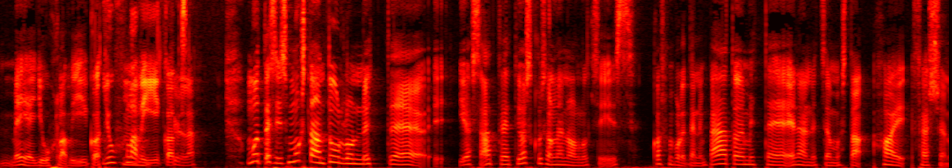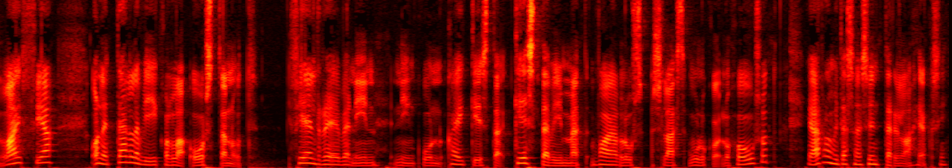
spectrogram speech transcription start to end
meidän juhlaviikot. Juhlaviikot. Mm, kyllä. Mutta siis musta on tullut nyt, eh, jos ajattelet, että joskus olen ollut siis Cosmopolitanin päätoimittaja ja elänyt semmoista high fashion lifea, olen tällä viikolla ostanut Fjellrevenin niin kuin kaikista kestävimmät vaellus slash ulkoiluhousut. Ja arvo mitä sain synttärilahjaksi?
